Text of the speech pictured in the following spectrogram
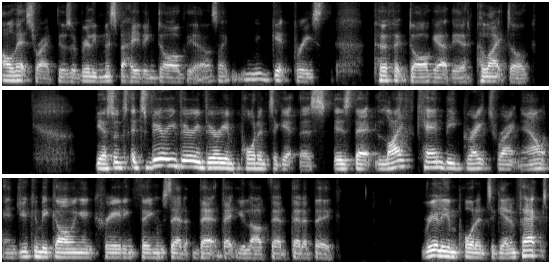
Oh, that's right. There was a really misbehaving dog there. I was like, you get Brie's, perfect dog out there, polite dog. Yeah, so it's it's very, very, very important to get this is that life can be great right now, and you can be going and creating things that that that you love that that are big. Really important to get. In fact,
